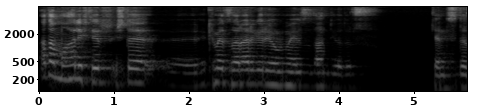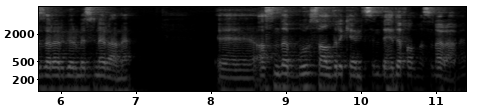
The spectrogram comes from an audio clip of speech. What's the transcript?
Adam muhaliftir. İşte e, hükümet zarar görüyor bu mevzudan diyordur. Kendisi de zarar görmesine rağmen. e, aslında bu saldırı kendisini de hedef almasına rağmen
